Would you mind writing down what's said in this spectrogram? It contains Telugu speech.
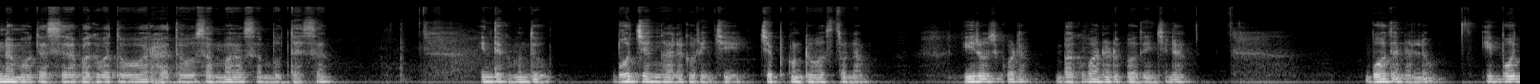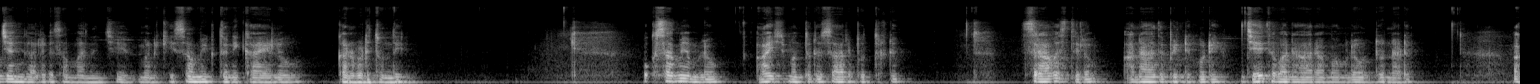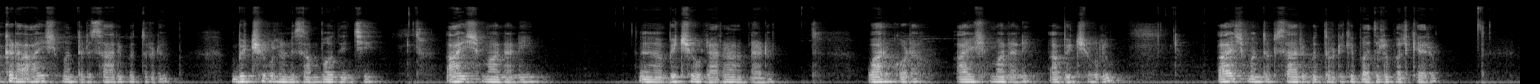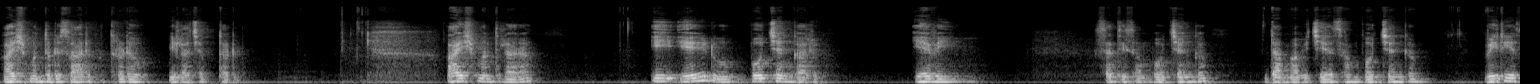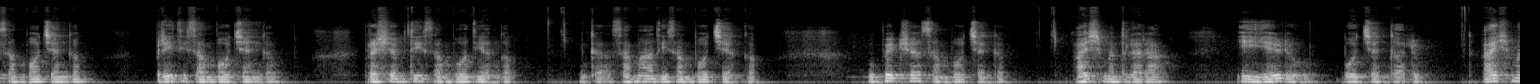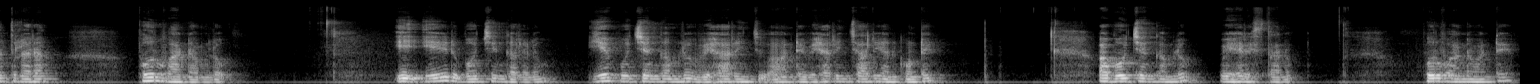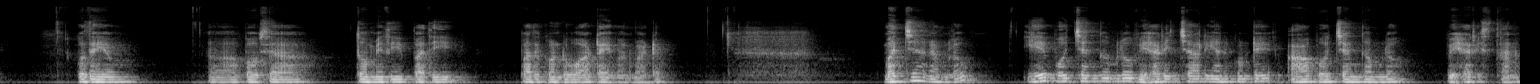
నమో దశ భగవతో అర్హతో సమ్మ సంబుద్ధస్స. ఇంతకుముందు భోజ్యంగాల గురించి చెప్పుకుంటూ వస్తున్నాం. ఈరోజు కూడా భగవానుడు బోధించిన బోధనల్లో ఈ భోజ్యంగాలకు సంబంధించి మనకి సంయుక్త నికాయలు కనబడుతుంది. ఒక సమయంలో ఆయుష్మంతుడు సారిపుత్రుడు శ్రావస్తిలో అనాథ పిండికుడి జేతవన ఆరామంలో ఉంటున్నాడు. అక్కడ ఆయుష్మంతుడు సారిపుత్రుడు భిక్షువులను సంబోధించి ఆయుష్మాన్ అని భిక్షువులారా అన్నాడు. వారు కూడా ఆయుష్మాన్ అని ఆ భిక్షువులు ఆయుష్మంతుడు సారిపుత్రుడికి బదులు పలికారు. ఆయుష్మంతుడు సారిపుత్రుడు ఇలా చెప్తాడు. ఆయుష్మంతులారా ఈ ఏడు భోజ్యంగాలు ఏవి? సతి సంభోజ్యంగం ధమ్మ విజయ సంభోజ్యంగం వీర్య సంభోజ్యంగం ప్రీతి సంభోజ్యంగం ప్రశబ్ది సంబోధ్యంగం ఇంకా సమాధి సంభోజ్యంగం ఉపేక్ష సంభోజ్యంగం. ఆయుష్మంతులరా ఈ ఏడు భోజ్యంగాలు ఆయుష్మంతులరా పూర్వాన్నంలో ఈ ఏడు భోజ్యంగాలలో ఏ భోజ్యంగంలో విహారించు అంటే విహరించాలి అనుకుంటే ఆ భోజ్యంగంలో విహరిస్తాను. పూర్వాన్నం అంటే ఉదయం బహుశా తొమ్మిది పది పదకొండు ఆ టైం అన్నమాట. మధ్యాహ్నంలో ఏ భోజ్యంగంలో విహరించాలి అనుకుంటే ఆ భోజ్యంగంలో విహరిస్తాను.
